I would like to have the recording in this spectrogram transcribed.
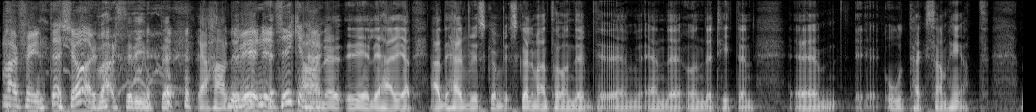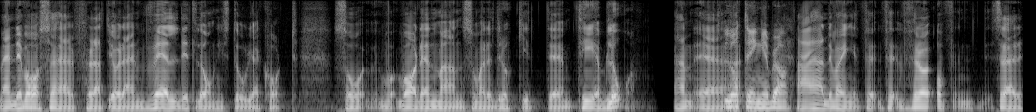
Varför inte? Kör! Varför inte? Jag hade, du är nyfiken här. Ja, det, det, här är, ja, det här skulle, skulle man ta under, under, eh, under titeln eh, otacksamhet. Men det var så här för att göra en väldigt lång historia kort. Så var det en man som hade druckit eh, teblå. Han, eh, Låter inget bra. Nej, det var inget. För, för, för, för, sådär,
